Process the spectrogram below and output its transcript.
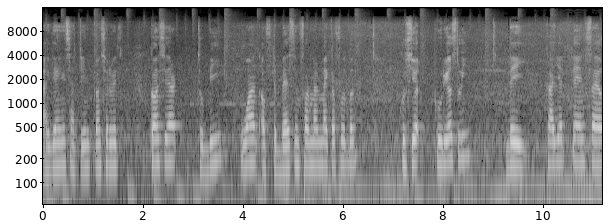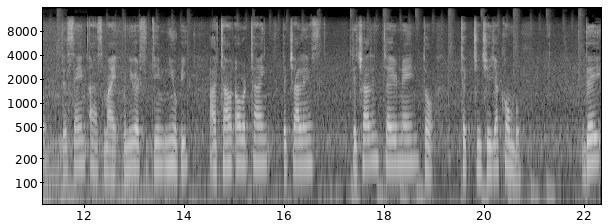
against a team considered, considered to be one of the best informal microfootball. Curiously, they called themselves the same as my university team Newpie. A town over time, the challenge, the challenge their name to the Chinchilla Combo. They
